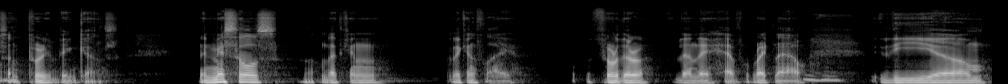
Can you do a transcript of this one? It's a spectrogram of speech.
Some pretty big guns. The missiles that can they can fly further than they have right now. The um,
